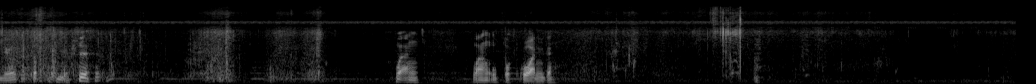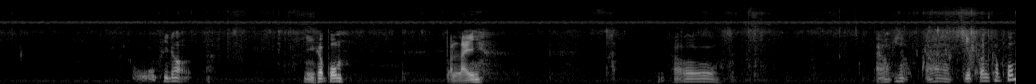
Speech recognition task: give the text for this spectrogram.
เดี๋ยวครับเดี๋ยววางวางอุปกรณ์กันโอ้พี่น้องนี่ครับผมปลาไหลเอาเอาพี่น้องอ่าเก็บกันครับผม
